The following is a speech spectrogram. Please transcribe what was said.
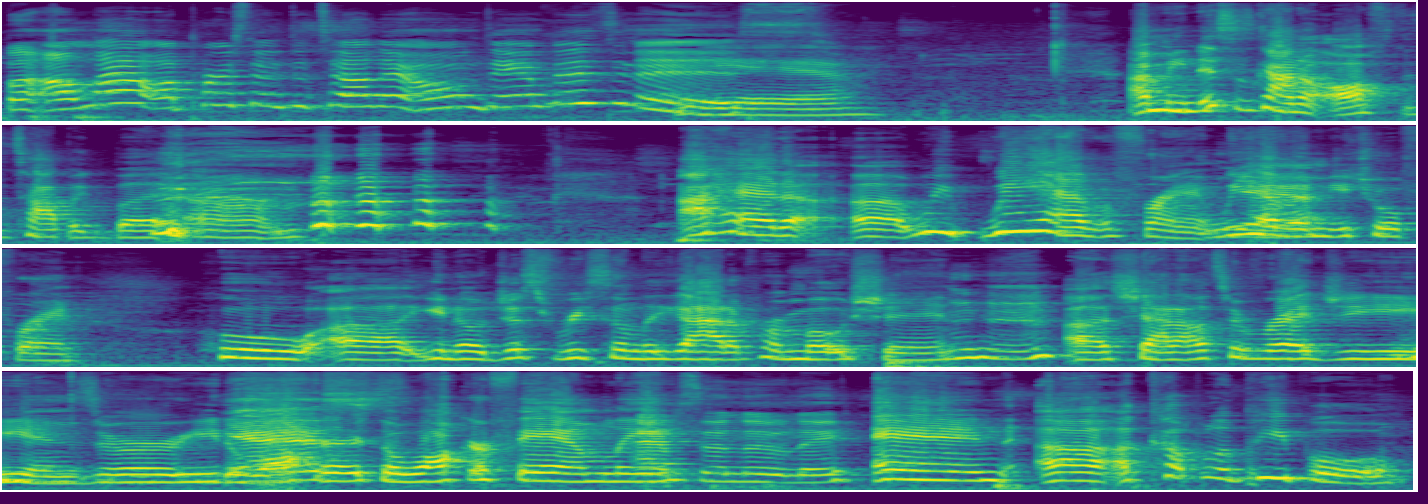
But allow a person to tell their own damn business. Yeah. I mean, this is kind of off the topic, but um, I had a uh, we we have a friend. We Yeah. have a mutual friend who uh, you know just recently got a promotion. Uh, shout out to Reggie and Zuri, the Mm-hmm. Yes. Walker, the Walker family, Absolutely. and uh, a couple of people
